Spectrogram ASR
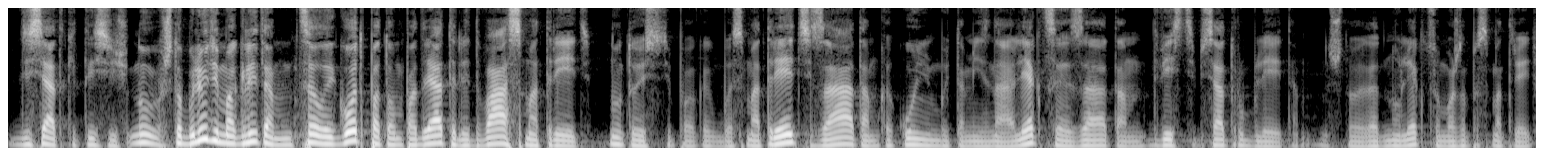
десятки тысяч. Ну, чтобы люди могли там целый год потом подряд или два смотреть. Ну, то есть, типа, как бы смотреть за там какую-нибудь, там, не знаю, лекцию за там 250 рублей, там, что одну лекцию можно посмотреть.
